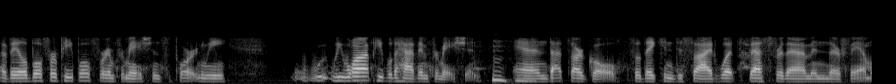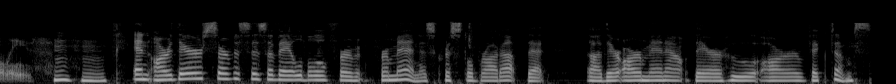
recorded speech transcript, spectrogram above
available for people for information support, and we we want people to have information, mm-hmm. and that's our goal, so they can decide what's best for them and their families. Mm-hmm. And are there services available for for men, as Krystal brought up, that uh, there are men out there who are victims?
